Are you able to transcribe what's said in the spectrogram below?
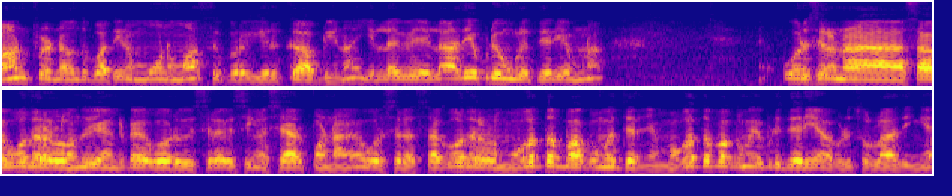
கான்ஃபிடென்ட் வந்து பார்த்திங்கன்னா மூணு மாதத்துக்கு பிறகு இருக்கா அப்படின்னா இல்லவே இல்லை. அது எப்படி உங்களுக்கு தெரியும்னா ஒரு சில சகோதரர்கள் வந்து என்கிட்ட ஒரு சில விஷயங்களை ஷேர் பண்ணாங்க. ஒரு சில சகோதரர்கள் முகத்தை பார்க்கும்போது தெரிஞ்சேன் முகத்தை பார்க்கும்போது எப்படி தெரியும் அப்படின்னு சொல்லாதீங்க.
